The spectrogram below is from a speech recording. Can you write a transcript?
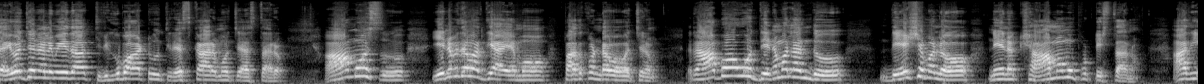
దైవజనుల మీద తిరుగుబాటు తిరస్కారము చేస్తారు ఆమోసు ఎనిమిదవ అధ్యాయము పదకొండవ వచనం రాబోవు దినములందు దేశములో నేను క్షామము పుట్టిస్తాను అది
